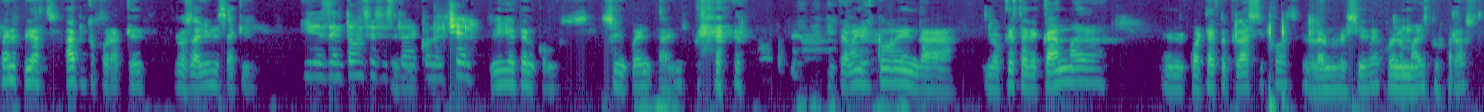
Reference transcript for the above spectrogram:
bueno, pues ya, apto para que nos ayudes aquí. Y desde entonces está con el cello. Sí, ya tengo como 50 años. y también estuve en la, en la orquesta de cámara, en el cuarteto clásico de la universidad con el maestro Frausto.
